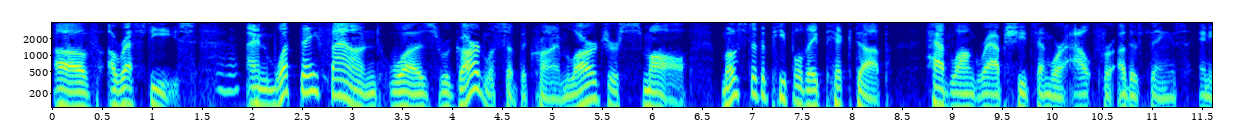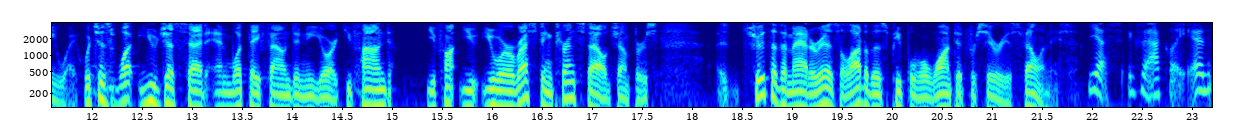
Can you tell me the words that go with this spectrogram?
of arrestees. And what they found was, regardless of the crime, large or small, most of the people they picked up had long rap sheets and were out for other things anyway, which is what you just said and what they found in New York. You found you you, you were arresting turnstile jumpers. Uh, Truth of the matter is, a lot of those people were wanted for serious felonies. Yes, exactly. And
